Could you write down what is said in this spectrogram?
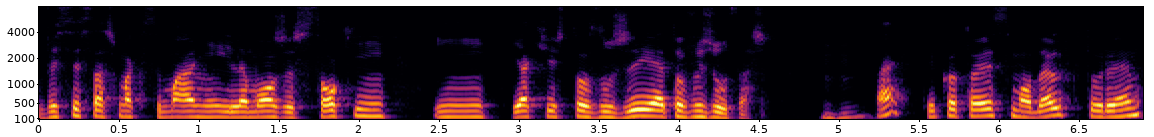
wysysasz maksymalnie ile możesz soki i jak się to zużyje, to wyrzucasz. Mhm. Tak? Tylko to jest model, w którym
